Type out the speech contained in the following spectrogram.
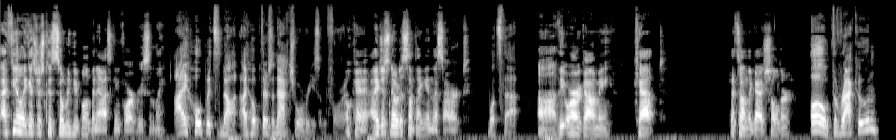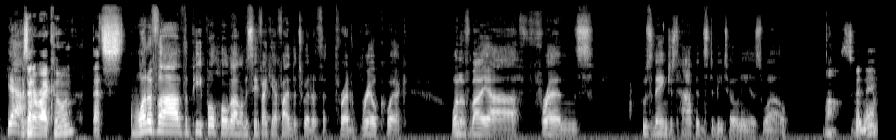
I feel like it's just because so many people have been asking for it recently. I hope it's not. I hope there's an actual reason for it. Okay, I just noticed something in this art. What's that? Uh, the origami cat that's on the guy's shoulder. Oh, the raccoon? Yeah. Is that a raccoon? That's One of uh, the people, hold on, let me see if I can't find the Twitter th- thread real quick. One of my uh, friends, whose name just happens to be Tony as well, oh, it's a good name.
